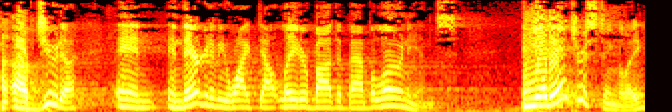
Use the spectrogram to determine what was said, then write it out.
of Judah, and, and they're going to be wiped out later by the Babylonians. And yet interestingly,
